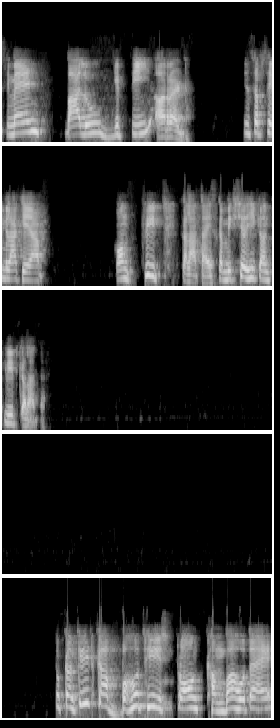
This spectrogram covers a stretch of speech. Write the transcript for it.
सीमेंट, बालू, गिट्टी और रड। इन सबसे मिला के आप कंक्रीट कहलाता है। इसका मिक्सचर ही कंक्रीट कहलाता है। तो कंक्रीट का बहुत ही स्ट्रॉन्ग खंभा होता है,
